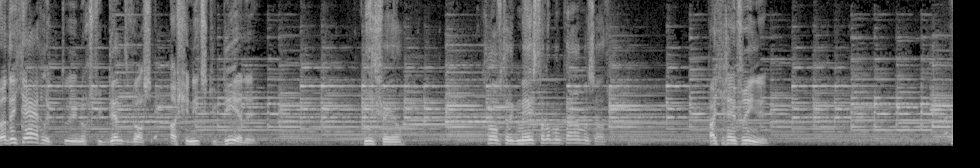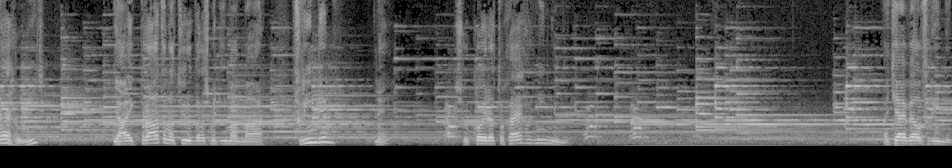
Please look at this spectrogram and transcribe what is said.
Wat deed je eigenlijk toen je nog student was als je niet studeerde? Niet veel. Ik geloof dat ik meestal op mijn kamer zat. Had je geen vrienden? Eigenlijk niet. Ja, ik praatte natuurlijk wel eens met iemand, maar vrienden? Nee. Zo kon je dat toch eigenlijk niet noemen. Had jij wel vrienden?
